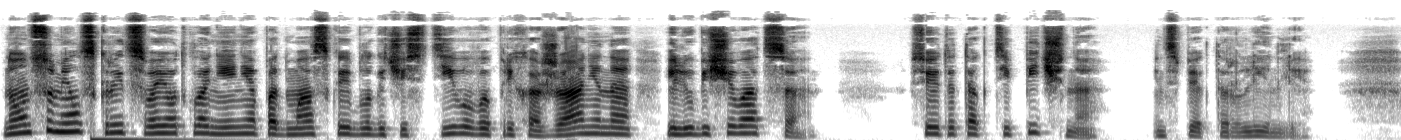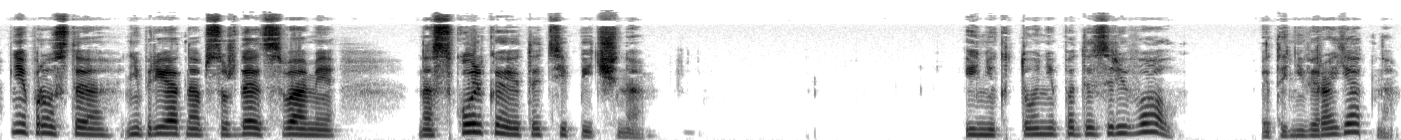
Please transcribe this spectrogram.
Но он сумел скрыть свое отклонение под маской благочестивого прихожанина и любящего отца. Все это так типично, инспектор Линли. Мне просто неприятно обсуждать с вами, насколько это типично. И никто не подозревал. Это невероятно.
